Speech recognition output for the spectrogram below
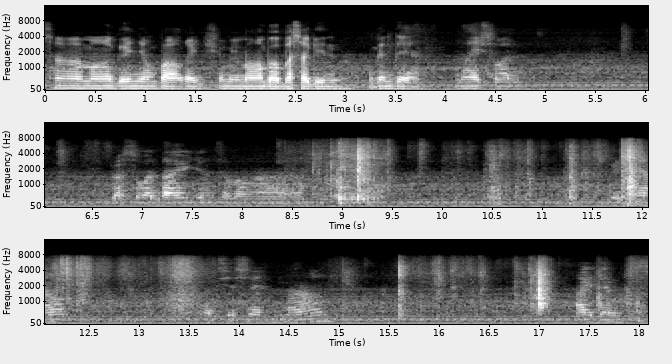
sa mga ganyang package. Yung may mga babasagin. Maganda yan. Nice one. Plus one tayo dyan sa mga ganyang nagsisend ng items.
